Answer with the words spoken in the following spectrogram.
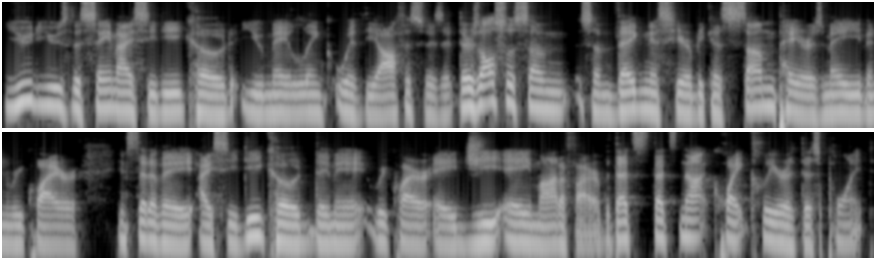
you'd use the same ICD code you may link with the office visit. There's also some some vagueness here because some payers may even require instead of a ICD code, they may require a GA modifier, but that's that's not quite clear at this point.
